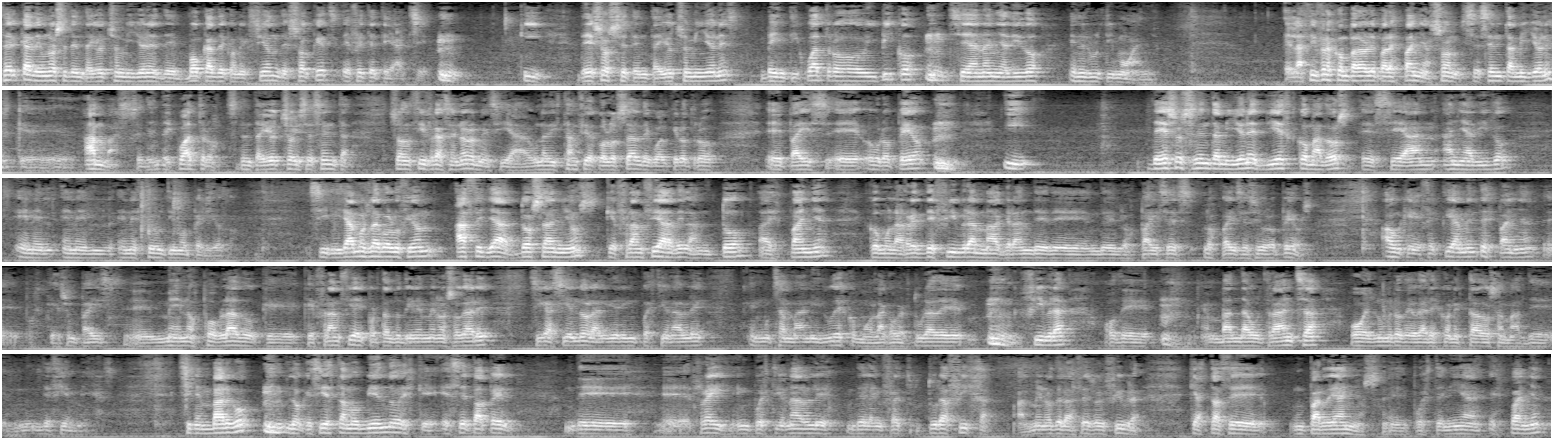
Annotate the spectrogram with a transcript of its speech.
cerca de unos 78 millones de bocas de conexión de sockets FTTH. y de esos 78 millones, 24 y pico se han añadido en el último año. Eh, las cifras comparables para España son 60 millones, que ambas, 74, 78 y 60, son cifras enormes y a una distancia colosal de cualquier otro eh, país eh, europeo. Y de esos 60 millones, 10,2 se han añadido en, en este último periodo. Si miramos la evolución, hace ya dos años que Francia adelantó a España como la red de fibra más grande de, los, países, los países europeos. Aunque efectivamente España, eh, pues que es un país eh, menos poblado que, Francia y por tanto tiene menos hogares, siga siendo la líder incuestionable en muchas magnitudes como la cobertura de fibra o de banda ultra ancha o el número de hogares conectados a más de, de 100 megas. Sin embargo, lo que sí estamos viendo es que ese papel de eh, rey incuestionable de la infraestructura fija, al menos del acceso de fibra, que hasta hace un par de años eh, pues tenía España,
